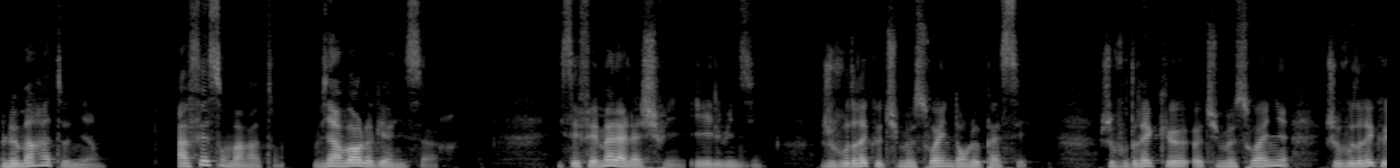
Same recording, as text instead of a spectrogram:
le marathonien a fait son marathon, vient voir le guérisseur, il s'est fait mal à la cheville et il lui dit Je voudrais que tu me soignes dans le passé. Je voudrais que euh, tu me soignes, je voudrais que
